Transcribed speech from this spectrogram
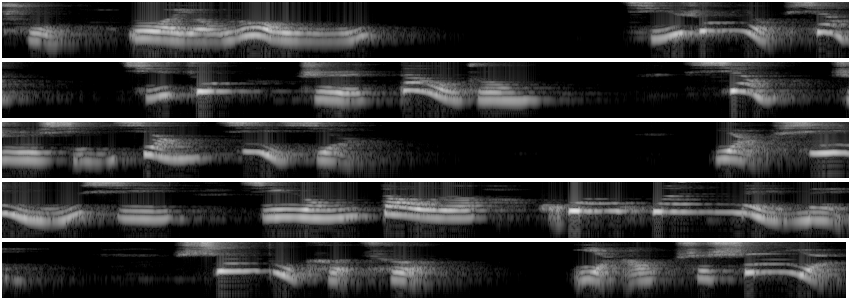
楚，若有若无。其中有象，其中指道中，象之形象迹象。杳兮明兮，形容道的昏昏昧昧，深不可测。杳是深远，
